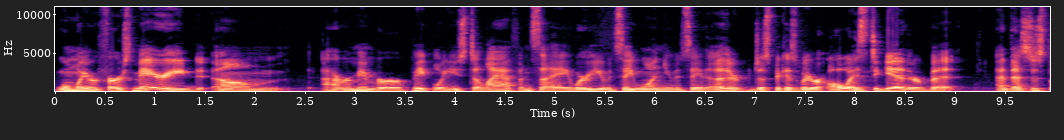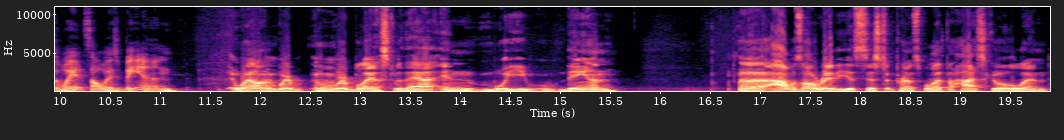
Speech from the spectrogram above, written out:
when we were first married. Um, I remember people used to laugh and say, where you would see one, you would see the other, just because we were always together. But that's just the way it's always been. Well, and we're we're blessed with that, and we then. Uh, I was already assistant principal at the high school, and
